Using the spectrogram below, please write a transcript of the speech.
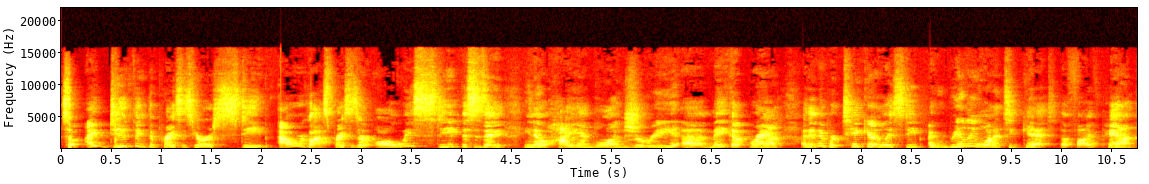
So I do think the prices here are steep. Hourglass prices are always steep. This is a, you know, high-end luxury uh, makeup brand. I think they're particularly steep. I really wanted to get the five pan,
